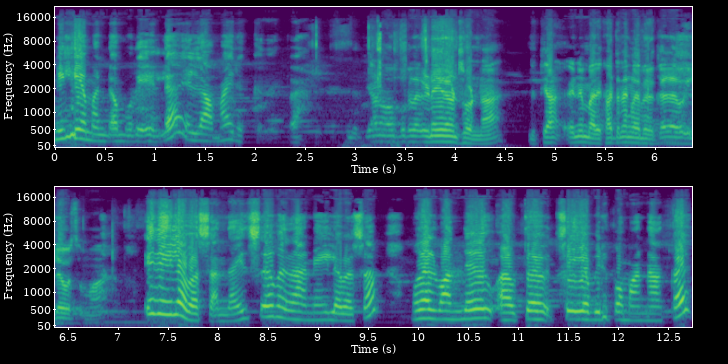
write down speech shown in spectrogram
நிலையமன்ற முறையில எல்லாமே இருக்குது இப்ப. தியான வகுப்புகளை இணையன்னு சொன்னா இந்த தியா- என்ன மாதிரி கட்டணங்கள் இருக்கு? அது இலவசமா? இது இலவசம் தான். இது இலவசம். முதல் வந்து செய்ய விருப்பமானாக்கள்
